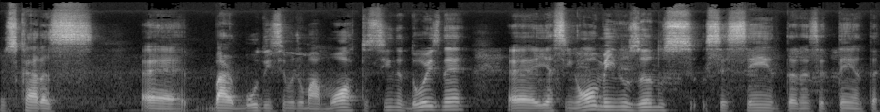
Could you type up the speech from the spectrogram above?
uns caras é, barbudo em cima de uma moto, assim, né? Dois, né? É, e assim, homem nos anos 60, né, 70.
